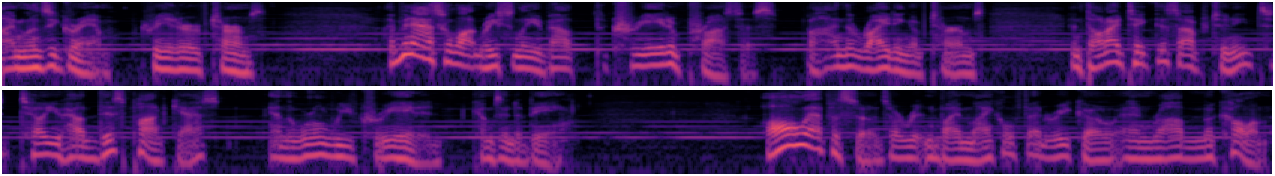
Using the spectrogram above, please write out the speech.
I'm Lindsey Graham, creator of Terms. I've been asked a lot recently about the creative process behind the writing of Terms and thought I'd take this opportunity to tell you how this podcast and the world we've created comes into being. All episodes are written by Michael Federico and Rob McCollum,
